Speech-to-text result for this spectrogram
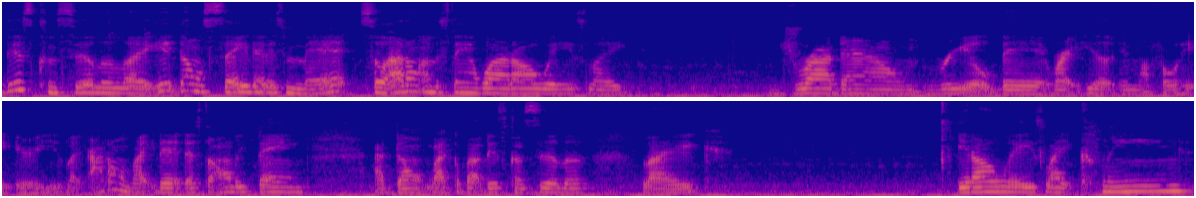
this concealer like it don't say that it's matte, so I don't understand why it always like dry down real bad right here in my forehead area. Like I don't like that. That's the only thing I don't like about this concealer. Like it always like cling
